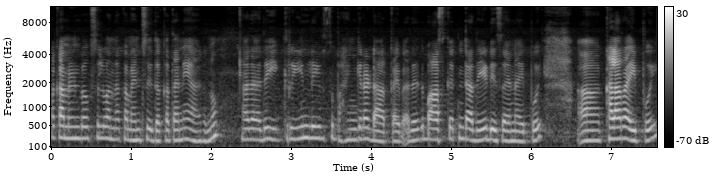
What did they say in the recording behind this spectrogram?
ആ കമന്റ് ബോക്സിൽ വന്ന കമന്റ്സ് ഇതൊക്കെ തന്നെയായിരുന്നു. അതായത് ഈ ഗ്രീൻ ലീവ്സ് ഭയങ്കര ഡാർക്കായി അതായത് ബാസ്ക്കറ്റിന്റെ അതേ ഡിസൈനായിപ്പോയി കളറായിപ്പോയി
